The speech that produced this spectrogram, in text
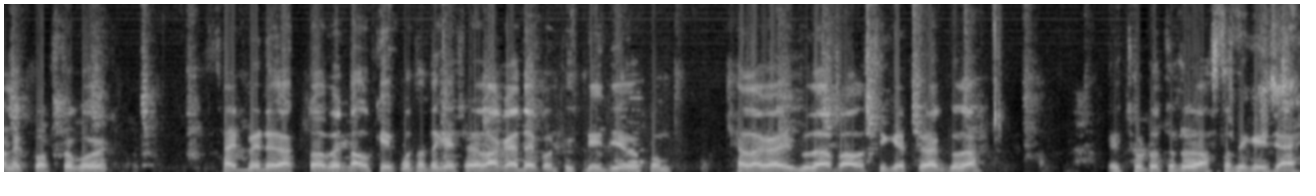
অনেক কষ্ট করে সাইড বেডে রাখতে হবে। তাও কে কোথা থেকে এসে লাগাই দেয় কোনো ঠিক নেই। যেরকম ঠেলা গাড়িগুলা বা হচ্ছে গিয়ে ট্রাকগুলা এই ছোট ছোট রাস্তা থেকেই যায়।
